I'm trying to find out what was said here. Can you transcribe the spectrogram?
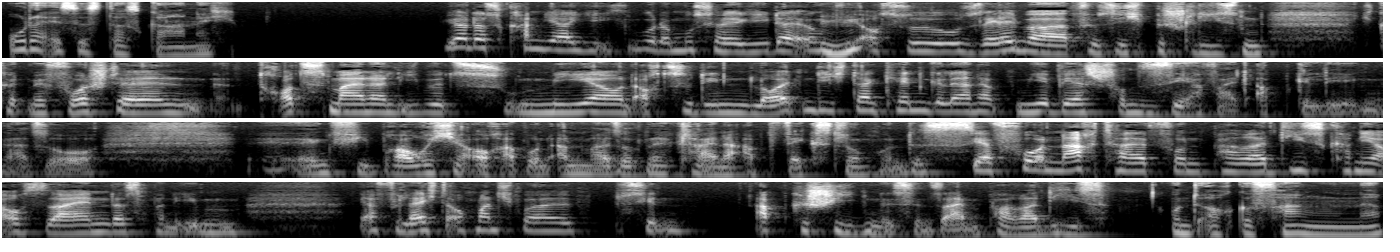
oder ist es das gar nicht? Ja, das kann ja oder muss ja jeder irgendwie mhm. auch so selber für sich beschließen. Ich könnte mir vorstellen, trotz meiner Liebe zu Meer und auch zu den Leuten, die ich da kennengelernt habe, mir wäre es schon sehr weit abgelegen. Also irgendwie brauche ich ja auch ab und an mal so eine kleine Abwechslung. Und das ist ja Vor- und Nachteil von Paradies kann ja auch sein, dass man eben ja vielleicht auch manchmal ein bisschen abgeschieden ist in seinem Paradies. Und auch gefangen, ne?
